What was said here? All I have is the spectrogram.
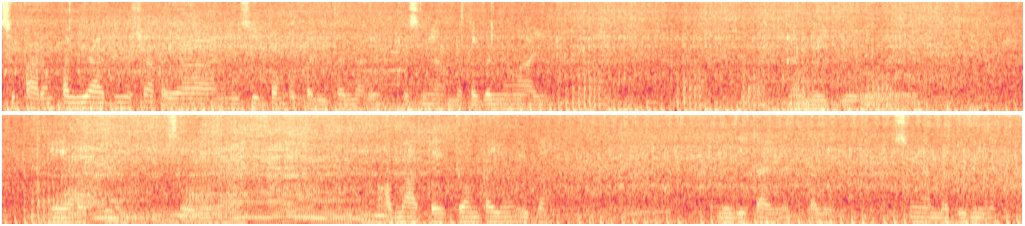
Kasi parang palyado na siya kaya naisipan ko palitan na rin kasi nga matagal na nga yun. Kaya medyo hirap na. So, baka maapektuhan pa yung iba. Hindi tayo nagpalit. Kasi nga madumi na.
